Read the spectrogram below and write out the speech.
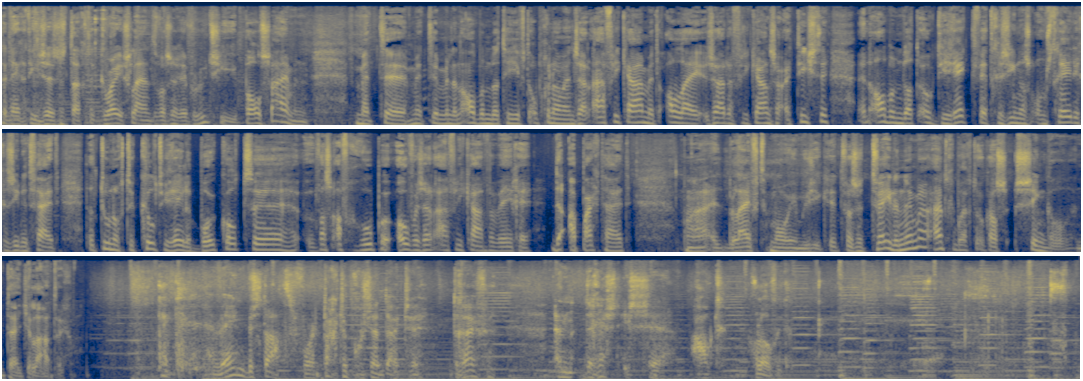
In 1986, Graceland was een revolutie. Paul Simon, met, eh, met, met een album dat hij heeft opgenomen in Zuid-Afrika... met allerlei Zuid-Afrikaanse artiesten. Een album dat ook direct werd gezien als omstreden... gezien het feit dat toen nog de culturele boycott eh, was afgeroepen... over Zuid-Afrika vanwege de apartheid. Maar het blijft mooie muziek. Dit was het tweede nummer, uitgebracht ook als single een tijdje later. Kijk, wijn bestaat voor 80% uit eh, druiven. En de rest is eh, hout, geloof ik.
